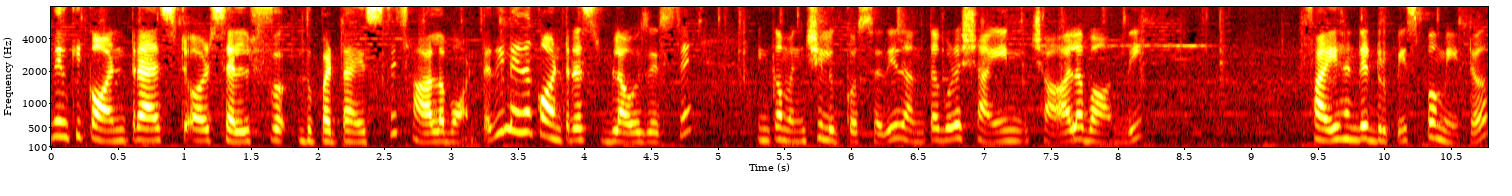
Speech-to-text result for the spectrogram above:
దీనికి కాంట్రాస్ట్ ఆర్ సెల్ఫ్ దుపట్టా వేస్తే చాలా బాగుంటుంది. లేదా కాంట్రాస్ట్ బ్లౌజ్ వేస్తే ఇంకా మంచి లుక్ వస్తుంది. ఇదంతా కూడా షైన్ చాలా బాగుంది. Five hundred rupees per metre.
